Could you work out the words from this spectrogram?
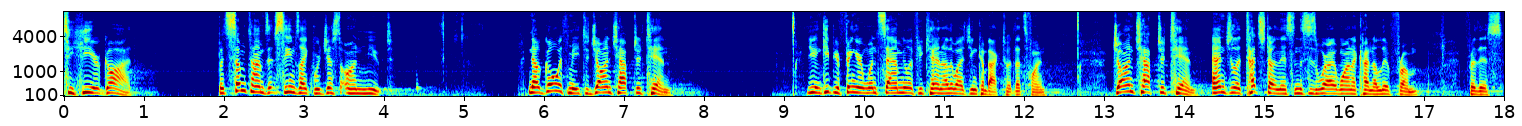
to hear God. But sometimes it seems like we're just on mute. Now, go with me to John chapter 10. You can keep your finger in 1 Samuel if you can, otherwise, you can come back to it. That's fine. John chapter 10. Angela touched on this, and this is where I want to kind of live from for this.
